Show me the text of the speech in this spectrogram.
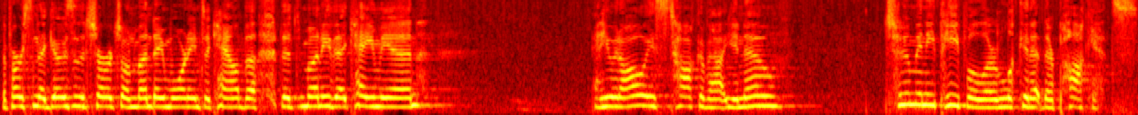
the person that goes to the church on Monday morning to count the, the money that came in. And he would always talk about, you know, too many people are looking at their pockets.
